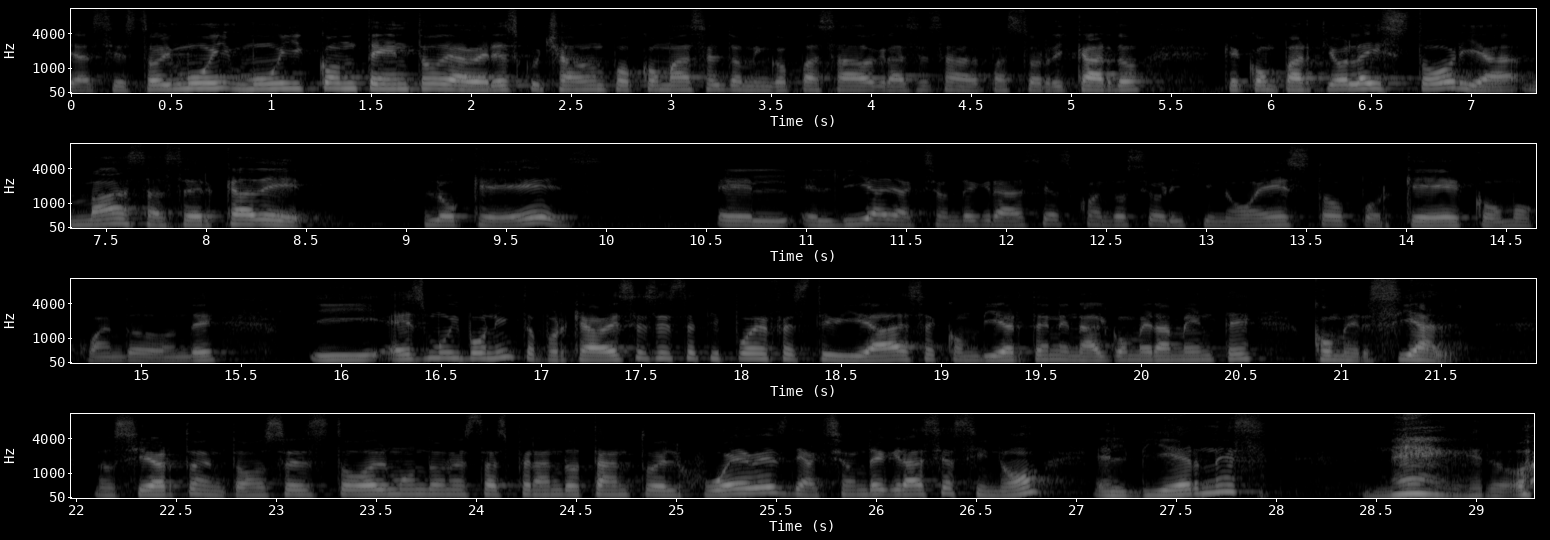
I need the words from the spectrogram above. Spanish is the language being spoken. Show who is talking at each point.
Speaker 1: Y estoy muy, muy contento de haber escuchado un poco más el domingo pasado, gracias al pastor Ricardo, que compartió la historia más acerca de lo que es el, el Día de Acción de Gracias, cuándo se originó esto, por qué, cómo, cuándo, dónde. Y es muy bonito porque a veces este tipo de festividades se convierten en algo meramente comercial. ¿no es cierto? Entonces todo el mundo no está esperando tanto el jueves de acción de gracias, sino el viernes negro.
